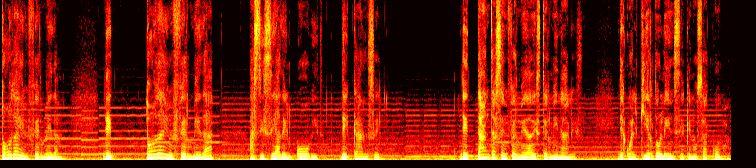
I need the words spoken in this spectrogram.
toda enfermedad, de toda enfermedad, así sea del COVID, de cáncer, de tantas enfermedades terminales, de cualquier dolencia que nos acoja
